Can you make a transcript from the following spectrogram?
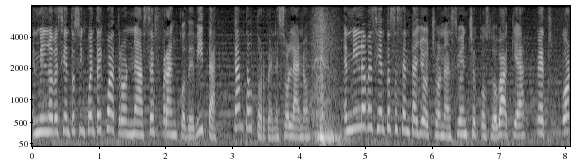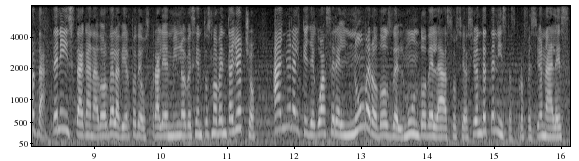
En 1954 nace Franco De Vita, cantautor venezolano. En 1968 nació en Checoslovaquia Petr Korda, tenista ganador del Abierto de Australia en 1998, año en el que llegó a ser el número 2 del mundo de la Asociación de Tenistas Profesionales.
